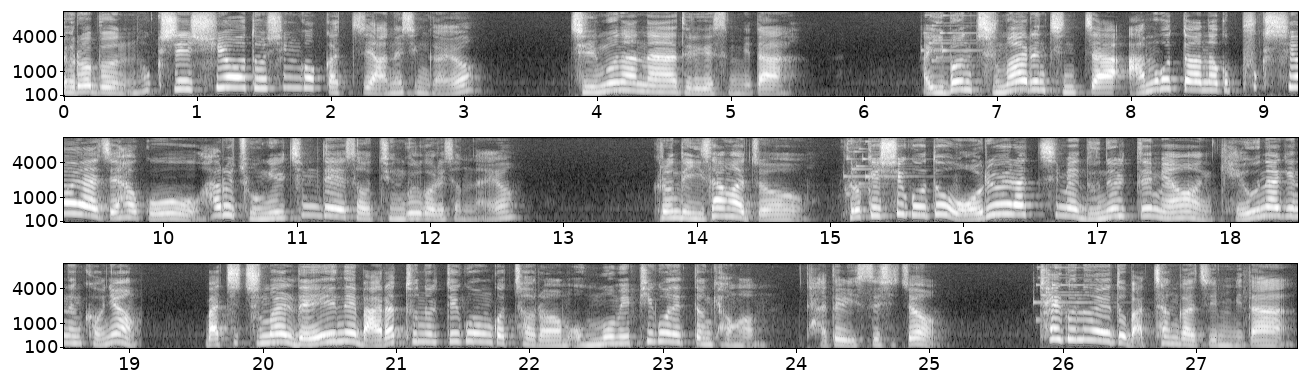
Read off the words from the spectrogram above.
여러분, 혹시 쉬어도 쉰 것 같지 않으신가요? 질문 하나 드리겠습니다. 아, 이번 주말은 진짜 아무것도 안 하고 푹 쉬어야지 하고 하루 종일 침대에서 뒹굴거리셨나요? 그런데 이상하죠. 그렇게 쉬고도 월요일 아침에 눈을 뜨면 개운하기는 커녕 마치 주말 내내 마라톤을 뛰고 온 것처럼 온몸이 피곤했던 경험 다들 있으시죠? 퇴근 후에도 마찬가지입니다.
